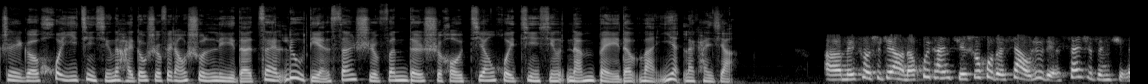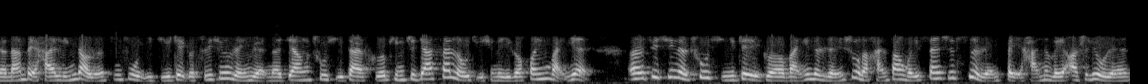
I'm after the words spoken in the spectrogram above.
这个会议进行的还都是非常顺利的。在六点三十分的时候将会进行南北的晚宴，来看一下。呃，没错，是这样的。会谈结束后的下午六点三十分起呢，南北韩领导人夫妇以及这个随行人员呢将出席在和平之家三楼举行的一个欢迎晚宴。呃，据悉呢，出席这个晚宴的人数呢，韩方为三十四人，北韩呢为二十六人。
